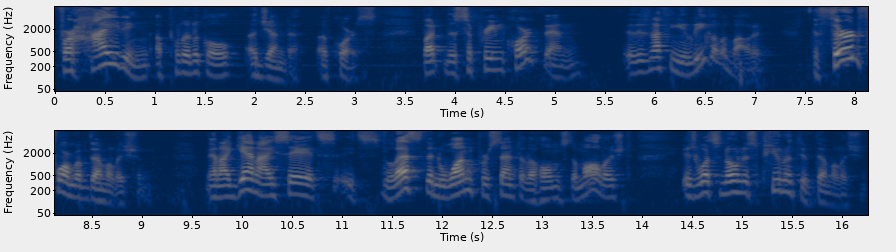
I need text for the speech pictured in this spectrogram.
for hiding a political agenda, of course. But the Supreme Court then, there's nothing illegal about it. The third form of demolition and again, I say it's, it's less than 1% of the homes demolished, is what's known as punitive demolitions.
